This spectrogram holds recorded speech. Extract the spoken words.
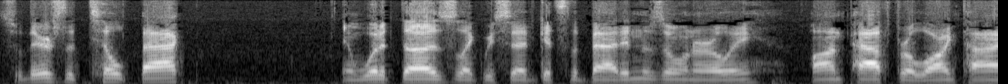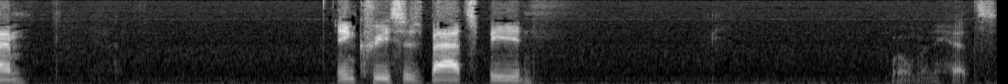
So there's the tilt back. And what it does, like we said, gets the bat in the zone early, on path for a long time, increases bat speed. Roman hits.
